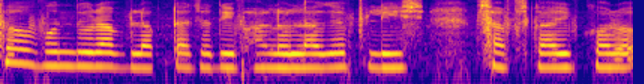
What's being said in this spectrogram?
তো বন্ধুরা, ব্লগটা যদি ভালো লাগে প্লিজ সাবস্ক্রাইব করো।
